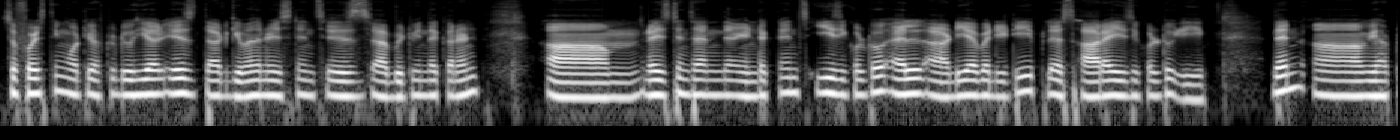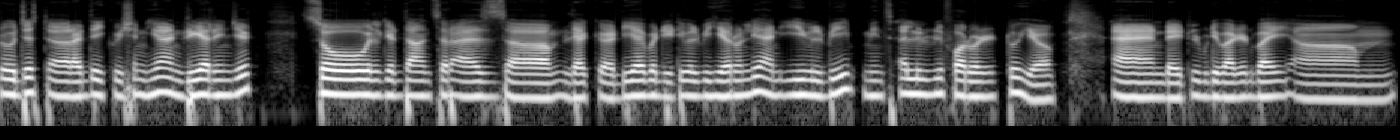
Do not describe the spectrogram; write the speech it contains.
so first thing what you have to do here is that given resistance is uh, between the current um, resistance and the inductance e is equal to l uh, di by dt plus ri is equal to e then uh, we have to just uh, write the equation here and rearrange it. So we'll get the answer as um, like uh, di by dt will be here only and e will be means l will be forwarded to here. And it will be divided by um,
